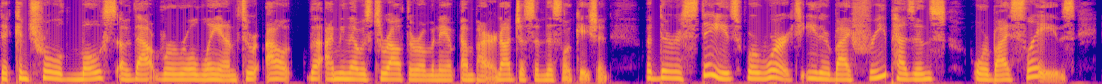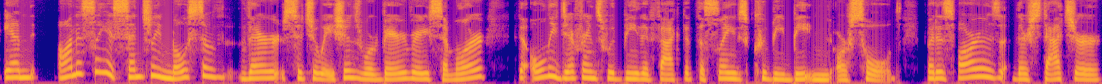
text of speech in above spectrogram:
that controlled most of that rural land throughout the, I mean, that was throughout the Roman Empire, not just in this location. But their estates were worked either by free peasants or by slaves. And honestly, essentially most of their situations were very, very similar. The only difference would be the fact that the slaves could be beaten or sold. But as far as their stature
